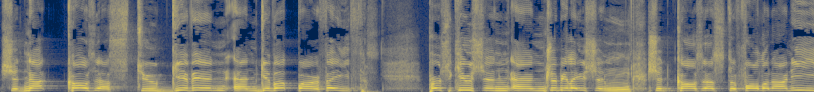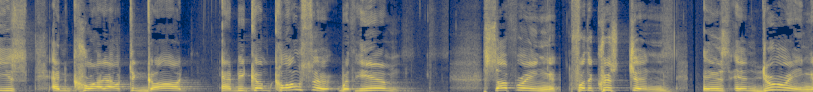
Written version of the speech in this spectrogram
should not cause us to give in and give up our faith. Persecution and tribulation should cause us to fall on our knees and cry out to God and become closer with Him. Suffering for the Christian is enduring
